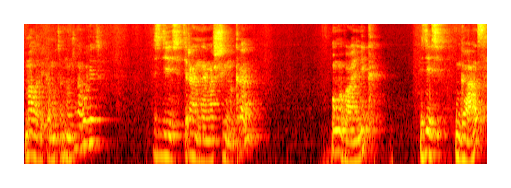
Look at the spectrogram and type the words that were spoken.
Мало ли кому-то нужно будет. Здесь стиральная машинка. Умывальник. Здесь газ.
